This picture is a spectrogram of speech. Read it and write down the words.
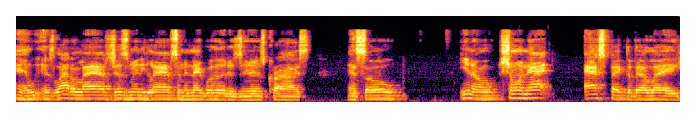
And there's a lot of laughs, just as many laughs in the neighborhood as there is cries. And so, you know, showing that aspect of LA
